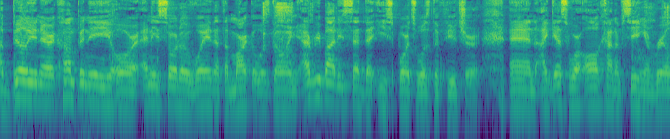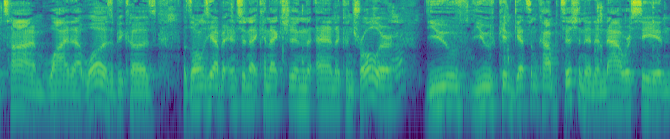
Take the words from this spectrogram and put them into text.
a billionaire company or any sort of way that the market was going, everybody said that esports was the future. And I guess we're all kind of seeing in real time why that was because as long as you have an internet connection and a controller, mm-hmm. You've you can get some competition in and now we're seeing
